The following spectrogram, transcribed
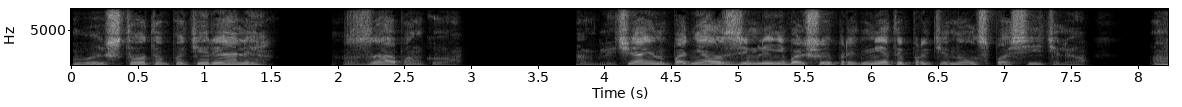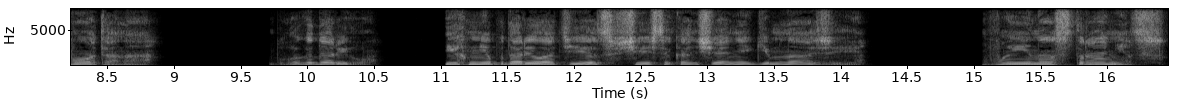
«Вы что-то потеряли?» «Запонку». Англичанин поднял с земли небольшой предмет и протянул спасителю. «Вот она». «Благодарю. Их мне подарил отец в честь окончания гимназии». «Вы иностранец?»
